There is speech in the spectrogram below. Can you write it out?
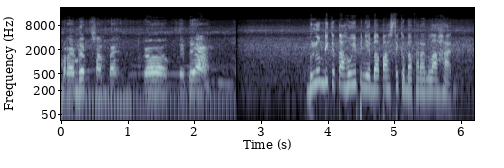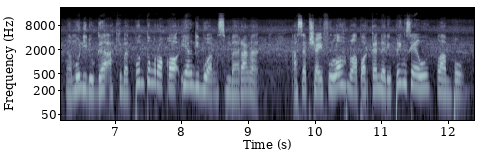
merembet sampai ke TPA. Belum diketahui penyebab pasti kebakaran lahan, namun diduga akibat puntung rokok yang dibuang sembarangan. Asep Syaifullah melaporkan dari Pringsewu, Lampung.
